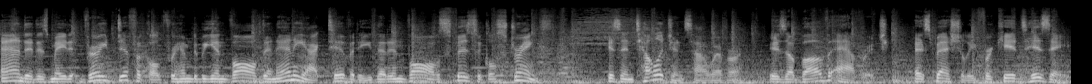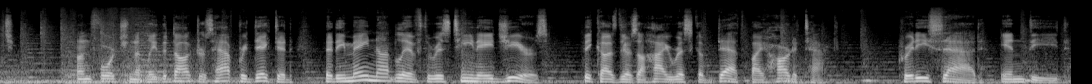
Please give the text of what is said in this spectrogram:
and it has made it very difficult for him to be involved in any activity that involves physical strength. His intelligence, however, is above average, especially for kids his age. Unfortunately, the doctors have predicted that he may not live through his teenage years because there's a high risk of death by heart attack. Pretty sad indeed.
